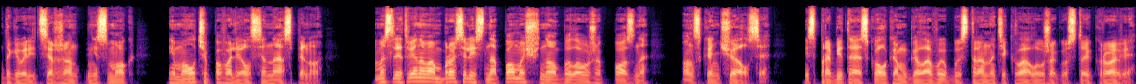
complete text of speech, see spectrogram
Договорить сержант не смог и молча повалился на спину. Мы с Литвиновым бросились на помощь, но было уже поздно. Он скончался. Из пробитой осколком головы быстро натекла лужа густой крови.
